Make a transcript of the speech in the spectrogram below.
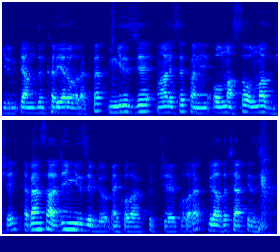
girip planladığın kariyer olarak da İngilizce maalesef hani olmazsa olmaz bir şey. Ya ben sadece İngilizce biliyorum ek olarak, Türkçe ek olarak. Biraz da Çerkezce.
